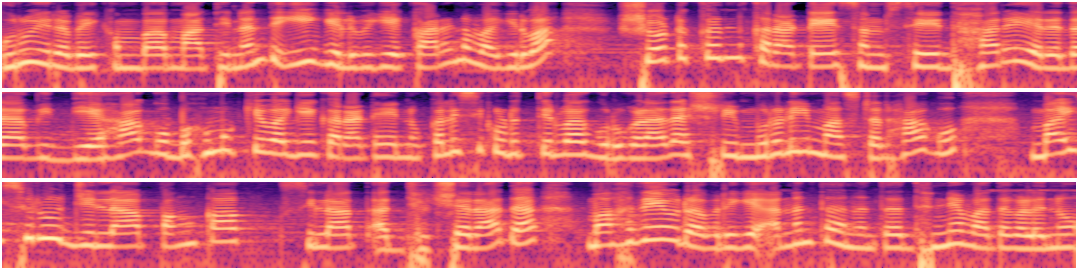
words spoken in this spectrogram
ಗುರು ಇರಬೇಕೆಂಬ ಮಾತಿನಂತೆ ಈ ಗೆಲುವಿಗೆ ಕಾರಣವಾಗಿರುವ ಶೋಟಕನ್ ಕರಾಟೆ ಸಂಸ್ಥೆ ಧಾರೆ ಎರೆದ ವಿದ್ಯೆ ಹಾಗೂ ಬಹುಮುಖ್ಯವಾಗಿ ಕರಾಟೆಯನ್ನು ಕಲಿಸಿಕೊಡುತ್ತಿರುವ ಗುರುಗಳಾದ ಶ್ರೀ ಮುರಳಿ ಮಾಸ್ಟರ್ ಹಾಗೂ ಮೈಸೂರು ಜಿಲ್ಲಾ ಪಂಕಾಕ್ ಸಿಲಾತ್ ಅಧ್ಯಕ್ಷರಾದ ಮಹದೇವ್ ರವರಿಗೆ ಅನಂತ ಅನಂತ ಧನ್ಯವಾದಗಳನ್ನು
